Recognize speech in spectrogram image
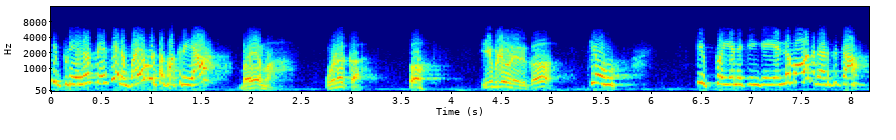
இப்படி எல்லாம் பேசி என்ன பயமுட்ட பாக்குறியா? பயமா? உனக்கா? ஓ இப்படி ஒண்ணு இருக்கோ? இப்ப எனக்கு இங்க என்னமாவது நடந்துட்டா?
